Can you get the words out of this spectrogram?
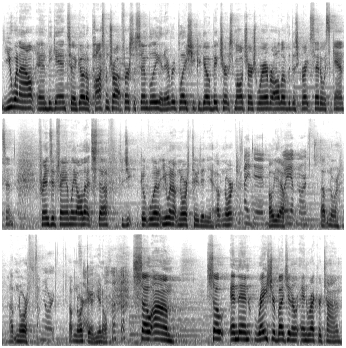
you went out and began to go to Possum Trot First Assembly and every place you could go, big church, small church, wherever, all over this great state of Wisconsin friends and family, all that stuff. Did you go? You went up north too, didn't you? Up north? I did. Oh yeah. Way up north. Up north. Up north. Up north. Up north Sorry. there, you know. so um, so and then raise your budget in record time,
